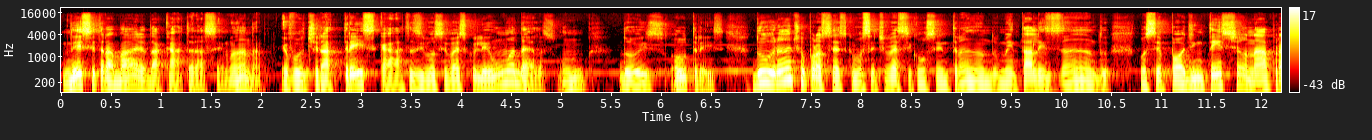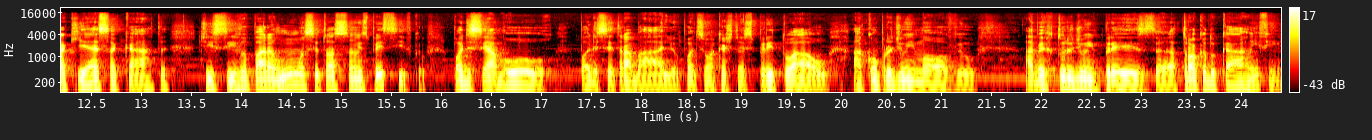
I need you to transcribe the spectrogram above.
Nesse trabalho da carta da semana, eu vou tirar três cartas e você vai escolher uma delas. Um, dois ou três. Durante o processo que você estiver se concentrando, mentalizando, você pode intencionar para que essa carta te sirva para uma situação específica. Pode ser amor, Pode ser trabalho, pode ser uma questão espiritual, a compra de um imóvel, a abertura de uma empresa, a troca do carro, enfim.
